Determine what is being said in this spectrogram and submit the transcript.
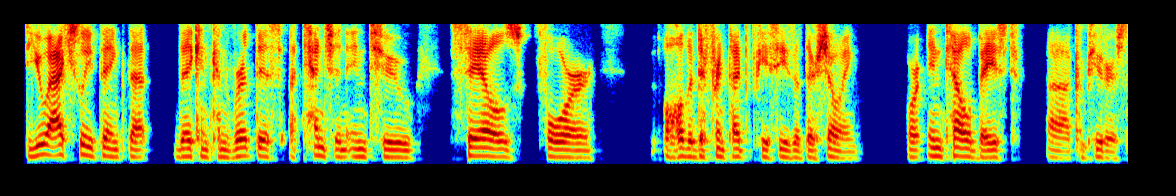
do you actually think that they can convert this attention into sales for all the different type of PCs that they're showing or Intel based uh, computers?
